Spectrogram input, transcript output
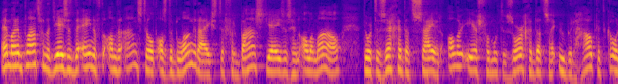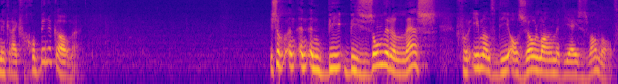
Maar in plaats van dat Jezus de een of de ander aanstelt als de belangrijkste, verbaast Jezus hen allemaal door te zeggen dat zij er allereerst voor moeten zorgen dat zij überhaupt het koninkrijk van God binnenkomen. Is toch een, een, een bijzondere les voor iemand die al zo lang met Jezus wandelt.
